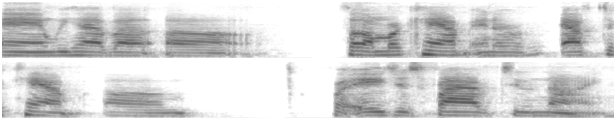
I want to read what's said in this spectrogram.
And we have a, a summer camp and a after camp um, for ages five to nine.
